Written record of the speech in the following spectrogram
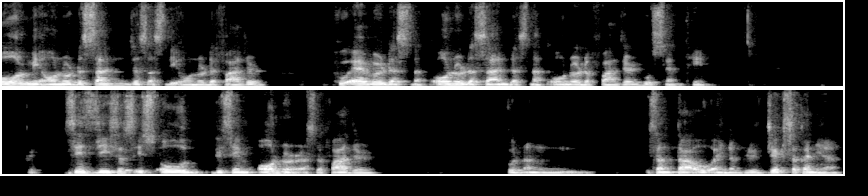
All may honor the Son just as they honor the Father. Whoever does not honor the Son does not honor the Father who sent him. Since Jesus is owed the same honor as the Father, kung ang isang tao ay nag-reject sa kanya,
